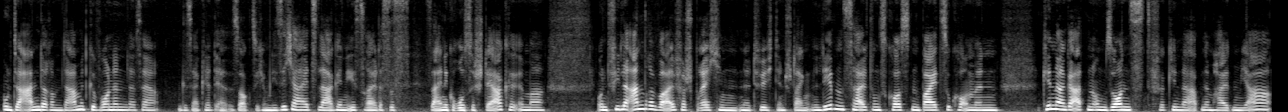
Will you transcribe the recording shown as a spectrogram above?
unter anderem damit gewonnen, dass er gesagt hat, er sorgt sich um die Sicherheitslage in Israel. Das ist seine große Stärke immer. Und viele andere Wahlversprechen, natürlich den steigenden Lebenshaltungskosten beizukommen, Kindergarten umsonst für Kinder ab einem halben Jahr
